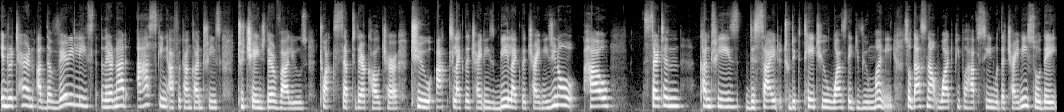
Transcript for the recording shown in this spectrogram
in return, at the very least, they're not asking African countries to change their values, to accept their culture, to act like the Chinese, be like the Chinese. You know how certain countries decide to dictate you once they give you money. So that's not what people have seen with the Chinese. So they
